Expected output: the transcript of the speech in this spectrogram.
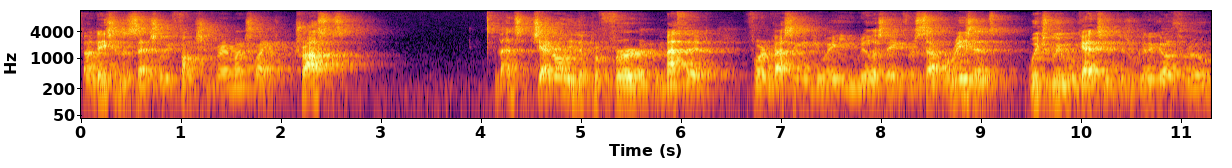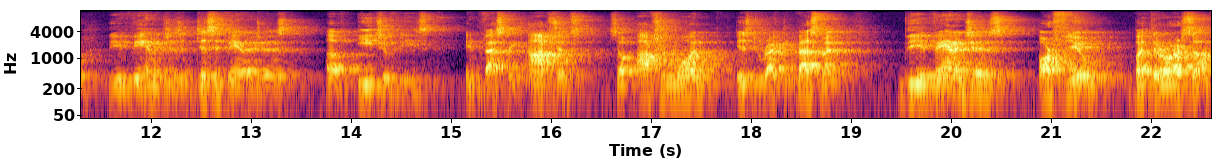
Foundations essentially function very much like trusts. That's generally the preferred method for investing in UAE real estate for several reasons, which we will get to because we're going to go through the advantages and disadvantages of each of these investing options. So option one is direct investment. The advantages are few, but there are some.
